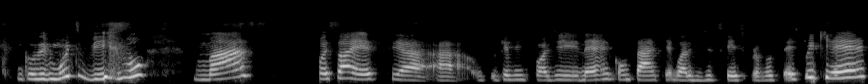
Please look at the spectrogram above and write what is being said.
inclusive, muito vivo, mas foi só esse a, a- o que a gente pode né, contar aqui agora de desfecho para vocês, porque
